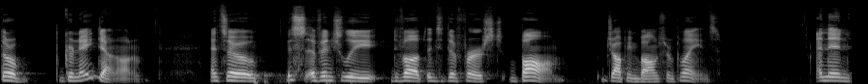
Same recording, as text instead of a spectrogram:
throw a grenade down on them. And so this eventually developed into the first bomb, dropping bombs from planes. And then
